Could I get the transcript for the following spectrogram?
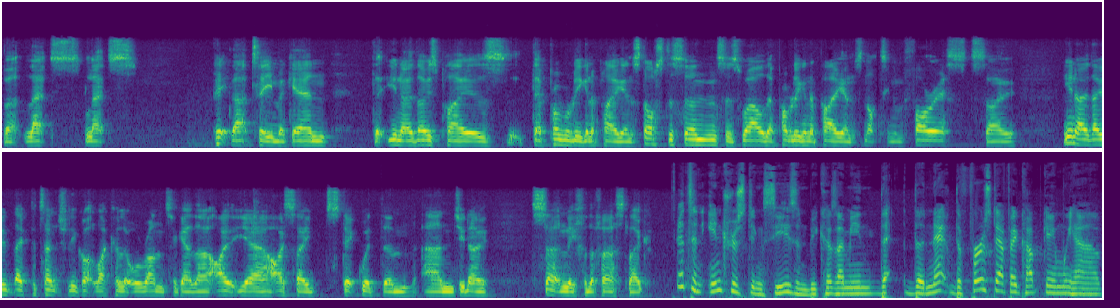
but let's let's pick that team again. That you know those players, they're probably going to play against Ostersunds as well. They're probably going to play against Nottingham Forest. So, you know they they potentially got like a little run together. I yeah, I say stick with them, and you know certainly for the first leg. It's an interesting season because I mean the the ne- the first FA Cup game we have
